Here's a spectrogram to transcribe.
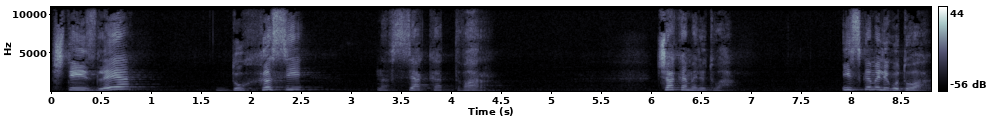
Ще излея духа си на всяка твар. Чакаме ли това? Искаме ли го това?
